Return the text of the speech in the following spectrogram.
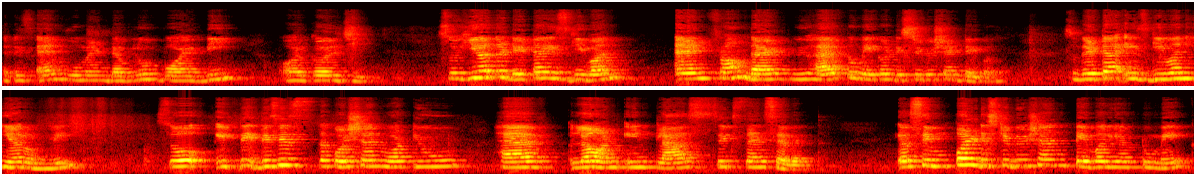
that is M, woman W, boy B or girl G. So here the data is given and from that you have to make a distribution table. So data is given here only. So it, this is the question what you have learned in class 6th and 7th. A simple distribution table you have to make.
